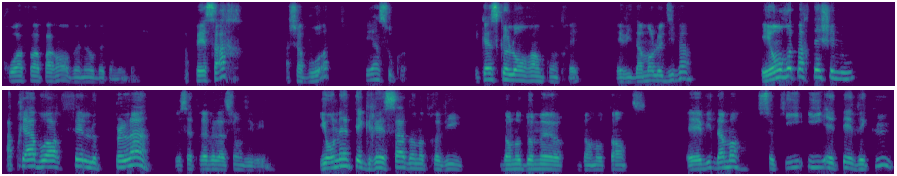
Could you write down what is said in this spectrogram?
Trois fois par an, on venait au Beth Amikdash. À Pesach, à Shavuot et à Sukkot. Et qu'est-ce que l'on rencontrait? Évidemment le divin. Et on repartait chez nous après avoir fait le plein de cette révélation divine. Et on intégrait ça dans notre vie, dans nos demeures, dans nos tentes. Et évidemment, ce qui y était vécu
